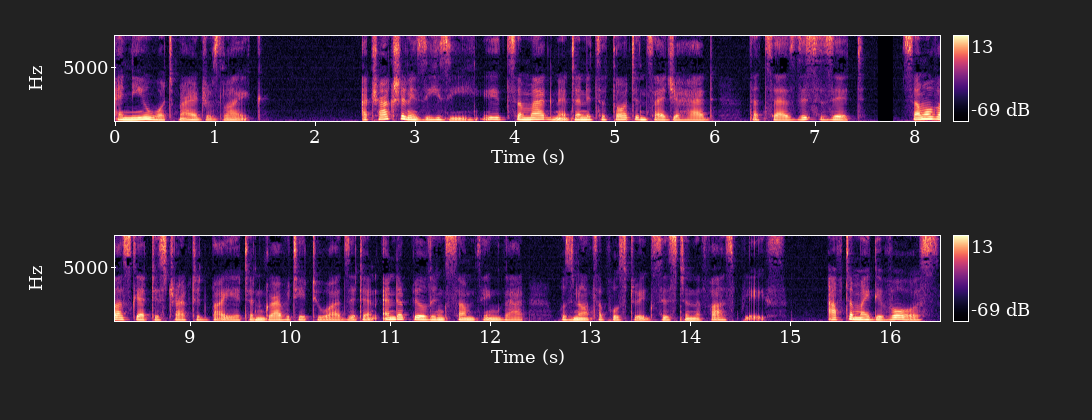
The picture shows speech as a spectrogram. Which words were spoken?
I knew what marriage was like. Attraction is easy, it's a magnet, and it's a thought inside your head that says, This is it. Some of us get distracted by it and gravitate towards it and end up building something that was not supposed to exist in the first place. After my divorce,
